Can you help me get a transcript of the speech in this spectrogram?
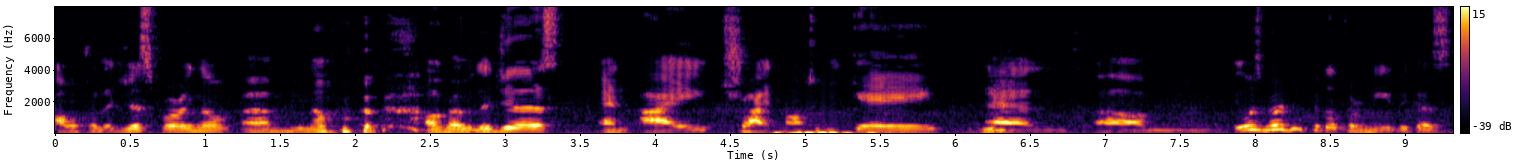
I was religious for you know um, you know I was very religious and I tried not to be gay Mhm. and um, it was very difficult for me because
